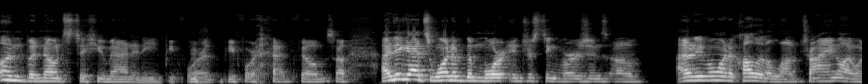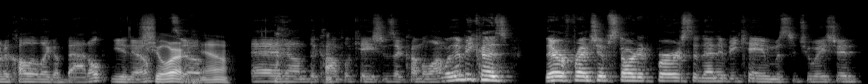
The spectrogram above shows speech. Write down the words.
unbeknownst to humanity before before that film. So I think that's one of the more interesting versions of. I don't even want to call it a love triangle. I want to call it like a battle. You know, Sure. So- Yeah. and um, the complications that come along with it because their friendship started first and then it became a situation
